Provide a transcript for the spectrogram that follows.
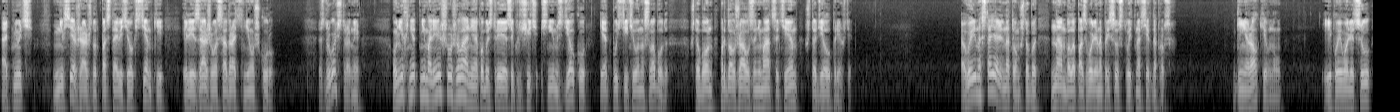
Отнюдь не все жаждут поставить его к стенке или заживо содрать с него шкуру. С другой стороны, у них нет ни малейшего желания побыстрее заключить с ним сделку и отпустить его на свободу, чтобы он продолжал заниматься тем, что делал прежде. Вы настояли на том, чтобы нам было позволено присутствовать на всех допросах. Генерал кивнул, и по его лицу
